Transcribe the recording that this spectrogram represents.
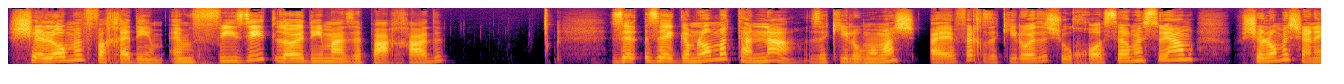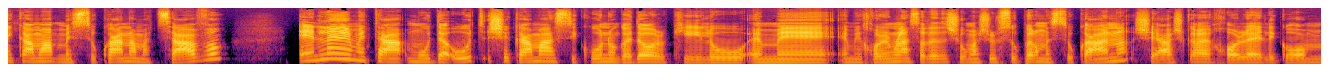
שלא מפחדים, הם פיזית לא יודעים מה זה פחד. זה, זה גם לא מתנה, זה כאילו ממש ההפך, זה כאילו איזשהו חוסר מסוים, שלא משנה כמה מסוכן המצב, אין להם את המודעות שכמה הסיכון הוא גדול, כאילו, הם, אה, הם יכולים לעשות איזשהו משהו סופר מסוכן, שאשכרה יכול אה, לגרום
